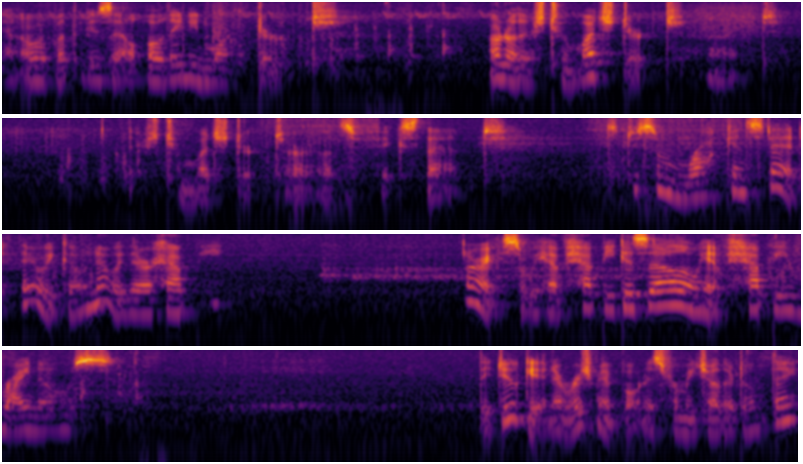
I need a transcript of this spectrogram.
How about the gazelle? Oh, they need more dirt. Oh no, there's too much dirt. Alright. There's too much dirt. Alright, let's fix that. Let's do some rock instead. There we go. Now they're happy. Alright, so we have happy gazelle and we have happy rhinos. They do get an enrichment bonus from each other, don't they?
